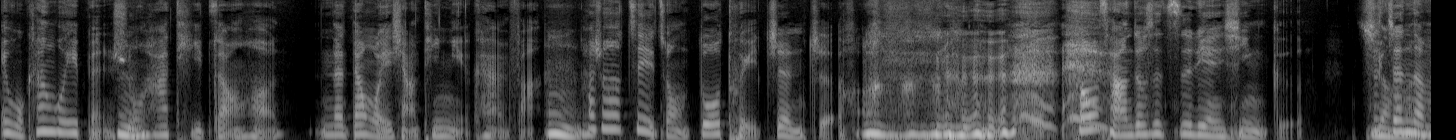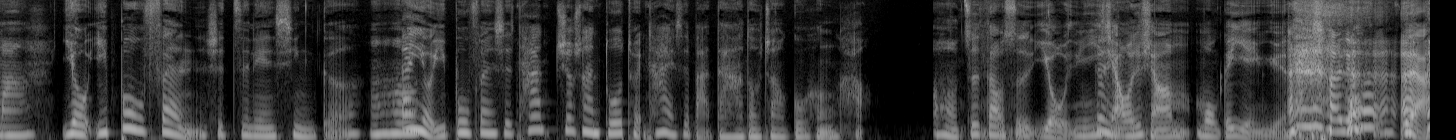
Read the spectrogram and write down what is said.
欸，我看过一本书，他提到哈，嗯、那但我也想听你的看法，嗯，他说这种多腿症者哈，嗯、通常都是自恋性格。是真的吗？有，一部分是自恋性格，嗯、但有一部分是他就算多腿，他也是把大家都照顾很好。哦，这倒是有。你一讲，我就想到某个演员，对，对啊，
